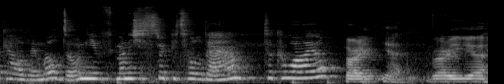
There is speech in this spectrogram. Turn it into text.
Calvin, well done. You've managed to strip it all down. Took a while. Very, yeah, very uh,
